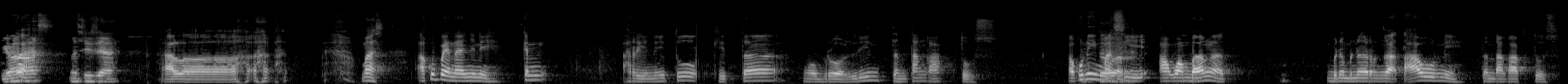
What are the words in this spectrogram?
gimana Mas? Mas Riza. Halo. Mas, aku pengen nanya nih, kan hari ini tuh kita ngobrolin tentang kaktus. Aku nih Betul. masih awam banget. Bener-bener nggak tahu nih tentang kaktus.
